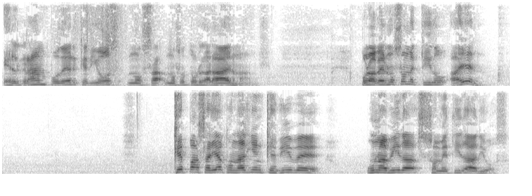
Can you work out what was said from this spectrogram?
el gran poder que Dios nos, nos otorgará, hermanos, por habernos sometido a Él. ¿Qué pasaría con alguien que vive una vida sometida a Dios?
